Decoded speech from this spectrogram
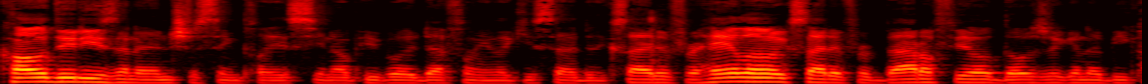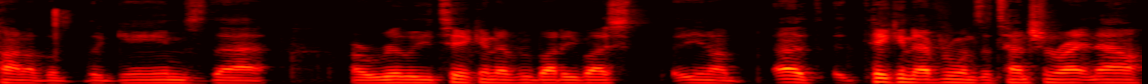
Call of Duty is in an interesting place. You know, people are definitely, like you said, excited for Halo, excited for Battlefield. Those are going to be kind of the, the games that are really taking everybody by you know uh, taking everyone's attention right now.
